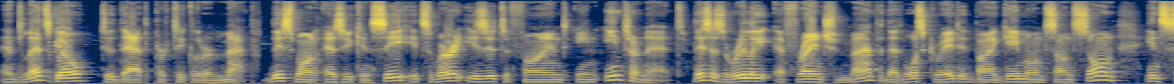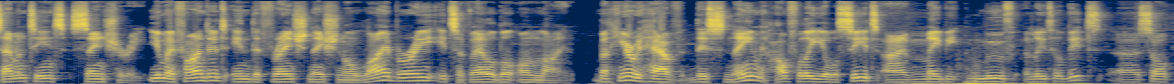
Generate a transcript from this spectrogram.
And let's go to that particular map. This one, as you can see, it's very easy to find in internet. This is really a French map that was created by Guillaume Sanson in 17th century. You may find it in the French National Library. It's available online. But here we have this name, hopefully you'll see it, I maybe move a little bit. Uh, so,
